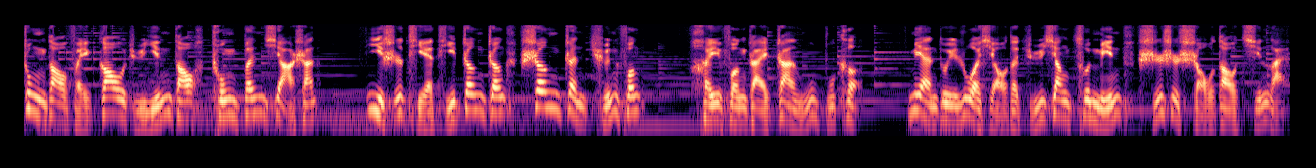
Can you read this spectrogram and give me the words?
众盗匪高举银刀冲奔下山，一时铁蹄铮铮，声震群峰。黑风寨战无不克，面对弱小的菊乡村民，实是手到擒来。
